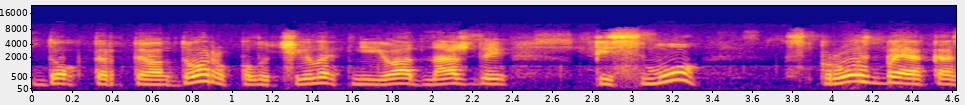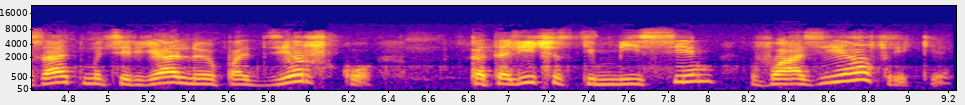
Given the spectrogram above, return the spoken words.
Доктор Теодора получил от нее однажды письмо с просьбой оказать материальную поддержку католическим миссиям в Азии и Африке.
